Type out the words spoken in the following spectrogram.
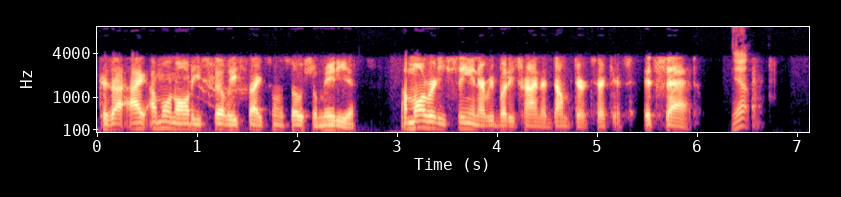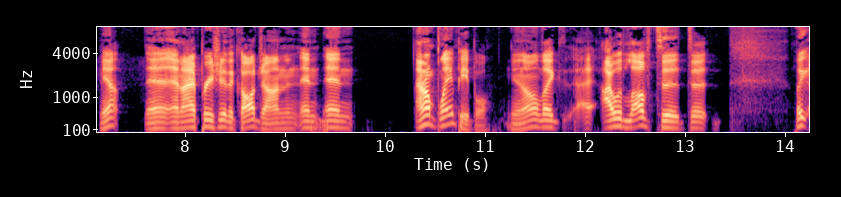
because I, I I'm on all these Philly sites on social media. I'm already seeing everybody trying to dump their tickets. It's sad. Yeah, yeah, and, and I appreciate the call, John, and, and and I don't blame people. You know, like I, I would love to to like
